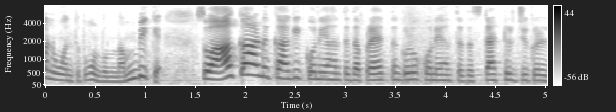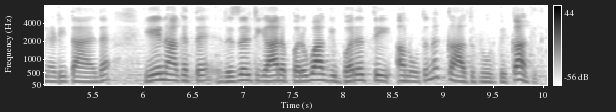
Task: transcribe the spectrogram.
ಅನ್ನುವಂಥದ್ದು ಒಂದು ನಂಬಿಕೆ. ಸೊ ಆ ಕಾರಣಕ್ಕಾಗಿ ಕೊನೆಯ ಹಂತದ ಪ್ರಯತ್ನಗಳು, ಕೊನೆಯ ಹಂತದ ಸ್ಟ್ರಾಟಜಿಗಳು ನಡೀತಾ ಇದೆ. ಏನಾಗುತ್ತೆ? ರಿಸಲ್ಟ್ ಯಾರ ಪರವಾಗಿ ಬರುತ್ತೆ ಅನ್ನೋದನ್ನು ಕಾದು ನೋಡಬೇಕಾಗಿದೆ.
